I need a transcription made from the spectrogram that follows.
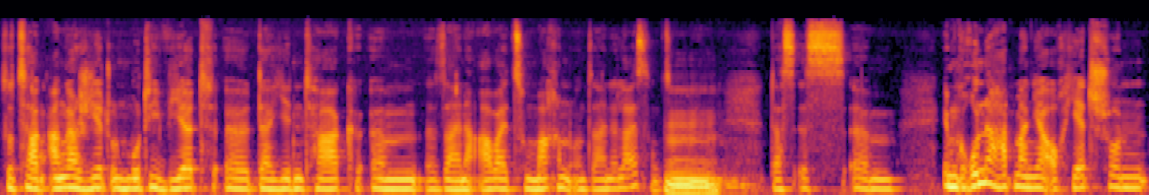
sozusagen engagiert und motiviert, äh, da jeden Tag ähm, seine Arbeit zu machen und seine Leistung zu bringen. Mhm. Das ist ähm, im Grunde hat man ja auch jetzt schon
